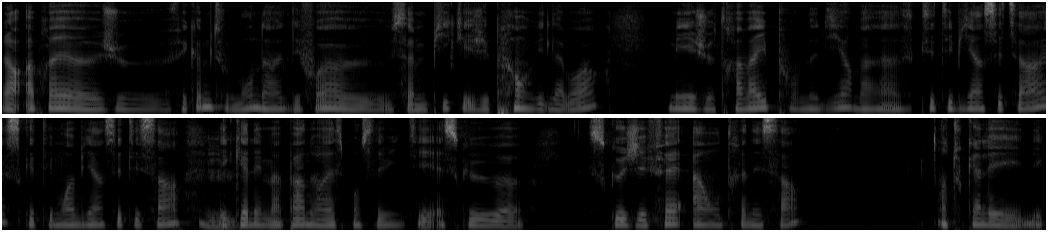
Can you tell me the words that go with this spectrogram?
Alors après je fais comme tout le monde, hein. des fois ça me pique et j'ai pas envie de l'avoir, mais je travaille pour me dire bah, ce qui était bien c'était ça, ce qui était moins bien c'était ça, et mmh. quelle est ma part de responsabilité? Est-ce que ce que j'ai fait a entraîné ça? En tout cas les, les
